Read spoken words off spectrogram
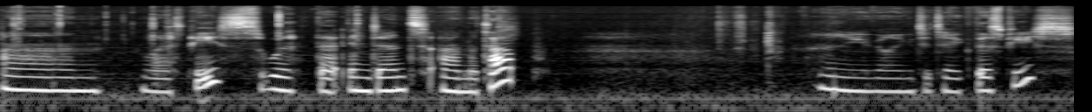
on the last piece with that indent on the top. And you're going to take this piece,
